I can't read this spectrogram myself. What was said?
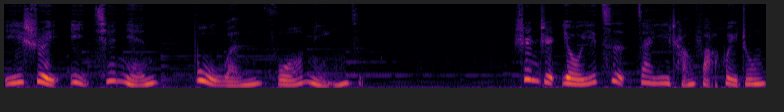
一睡一千年，不闻佛名字。”甚至有一次，在一场法会中，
